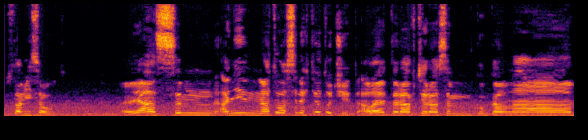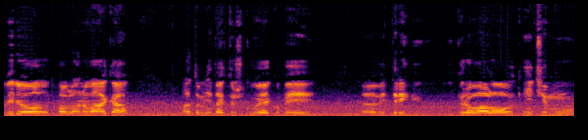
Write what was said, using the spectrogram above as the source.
Ústavní soud já jsem ani na to asi nechtěl točit, ale teda včera jsem koukal na video Pavla Nováka a to mě tak trošku jakoby eh, vytrigrovalo k něčemu,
